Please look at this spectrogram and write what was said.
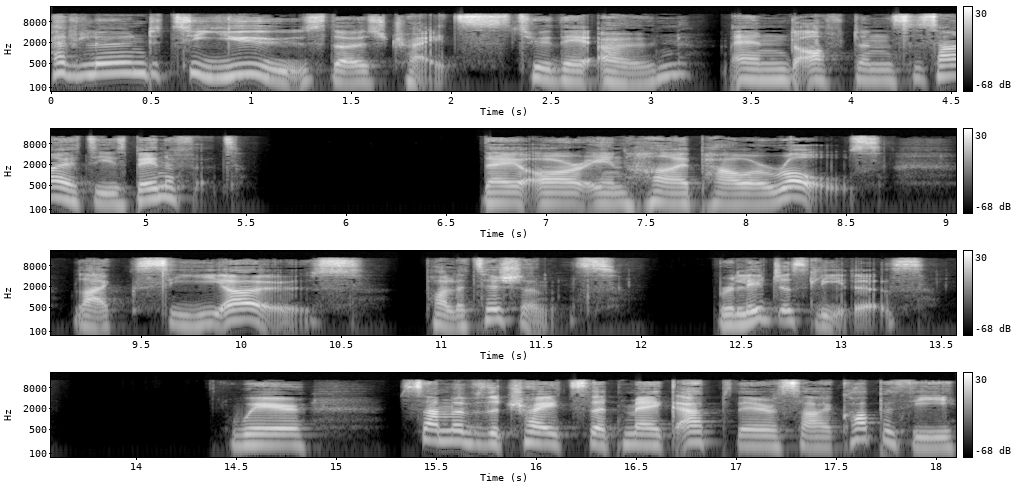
have learned to use those traits to their own and often society's benefit. They are in high power roles, like CEOs, politicians, religious leaders, where some of the traits that make up their psychopathy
